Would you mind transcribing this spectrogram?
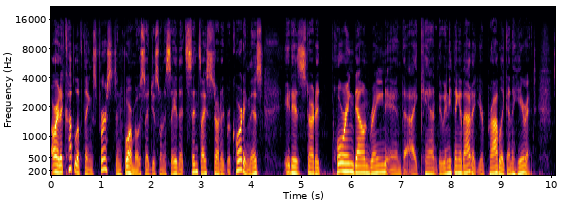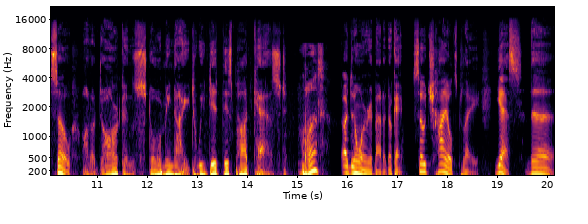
All right, a couple of things. First and foremost, I just want to say that since I started recording this, it has started pouring down rain and I can't do anything about it. You're probably going to hear it. So, on a dark and stormy night, we did this podcast. What? Uh, don't worry about it. Okay. So, Child's Play. Yes, the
